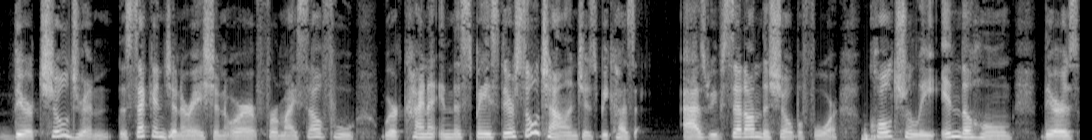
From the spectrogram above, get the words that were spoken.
their children, the second generation, or for myself, who we're kind of in this space, there's still challenges because as we've said on the show before, culturally in the home, there's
